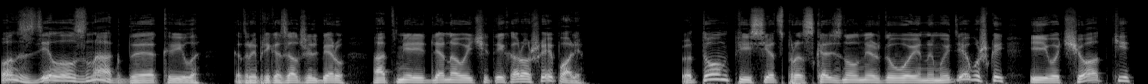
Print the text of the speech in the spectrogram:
Он сделал знак де Аквила, который приказал Жильберу отмерить для новой читы хорошее поле. Потом писец проскользнул между воином и девушкой, и его четки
